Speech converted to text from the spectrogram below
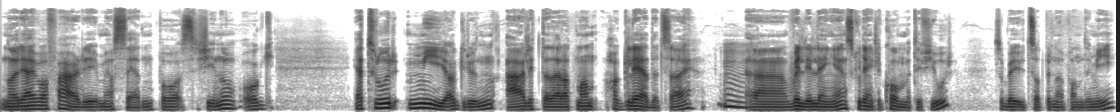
når jeg var ferdig med å se den på kino. Og jeg tror mye av grunnen er litt det der at man har gledet seg Mm. uh, veldig lenge. Skulle egentlig kommet i fjor, så ble jeg utsatt pga. pandemi.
